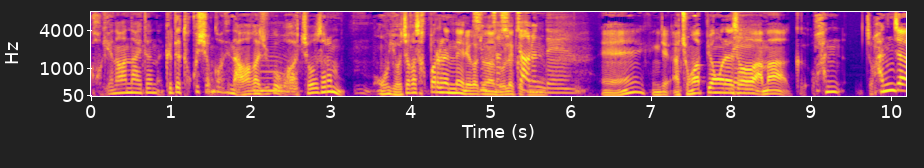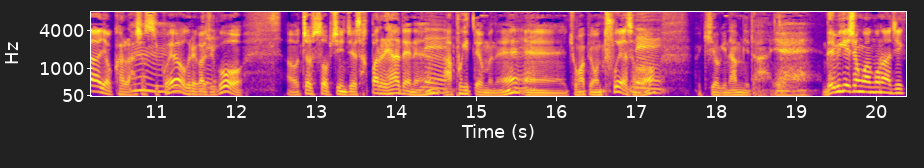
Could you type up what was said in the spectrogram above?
거기에 나왔나 하여튼, 그때 토크쇼인가 어디 나와가지고, 와, 저 사람, 어, 여자가 삭발을 했네. 이래가지고 난 음. 놀랬거든요. 쉽지 않은데. 예, 굉장히, 아, 종합병원에서 네. 아마 그 환, 저 환자 역할을 음. 하셨을 거예요. 그래가지고, 아, 어쩔 수 없이 이제 삭발을 해야 되는, 네. 아프기 때문에, 예, 종합병원 2에서 네. 기억이 납니다. 예. 내비게이션 광고는 아직,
